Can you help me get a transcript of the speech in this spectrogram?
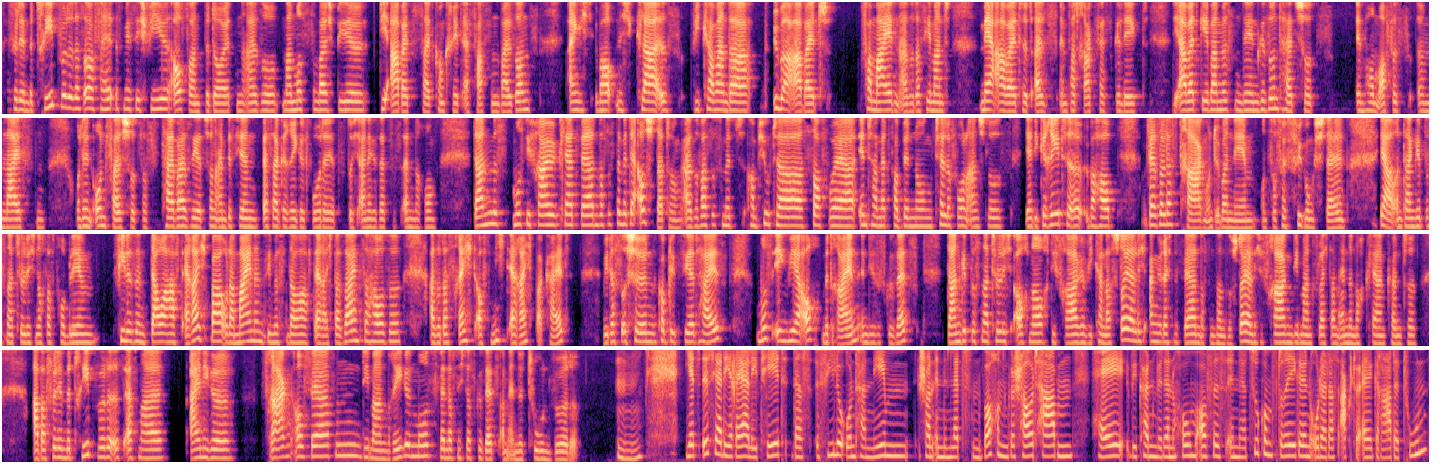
Für den Betrieb würde das aber verhältnismäßig viel Aufwand bedeuten. Also man muss zum Beispiel die Arbeitszeit konkret erfassen, weil sonst eigentlich überhaupt nicht klar ist, wie kann man da Überarbeit vermeiden, also dass jemand mehr arbeitet als im Vertrag festgelegt. Die Arbeitgeber müssen den Gesundheitsschutz im Homeoffice ähm, leisten und den Unfallschutz, das teilweise jetzt schon ein bisschen besser geregelt wurde jetzt durch eine Gesetzesänderung. Dann muss, muss die Frage geklärt werden, was ist denn mit der Ausstattung? Also was ist mit Computer, Software, Internetverbindung, Telefonanschluss, ja die Geräte überhaupt? Wer soll das tragen und übernehmen und zur Verfügung stellen? Ja, und dann gibt es natürlich noch das Problem, Viele sind dauerhaft erreichbar oder meinen, sie müssen dauerhaft erreichbar sein zu Hause. Also das Recht auf Nichterreichbarkeit, wie das so schön kompliziert heißt, muss irgendwie ja auch mit rein in dieses Gesetz. Dann gibt es natürlich auch noch die Frage, wie kann das steuerlich angerechnet werden? Das sind dann so steuerliche Fragen, die man vielleicht am Ende noch klären könnte. Aber für den Betrieb würde es erstmal einige Fragen aufwerfen, die man regeln muss, wenn das nicht das Gesetz am Ende tun würde. Mhm. Jetzt ist ja die Realität, dass viele Unternehmen schon in den letzten Wochen geschaut haben, hey, wie können wir denn Homeoffice in der Zukunft regeln oder das aktuell gerade tun?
